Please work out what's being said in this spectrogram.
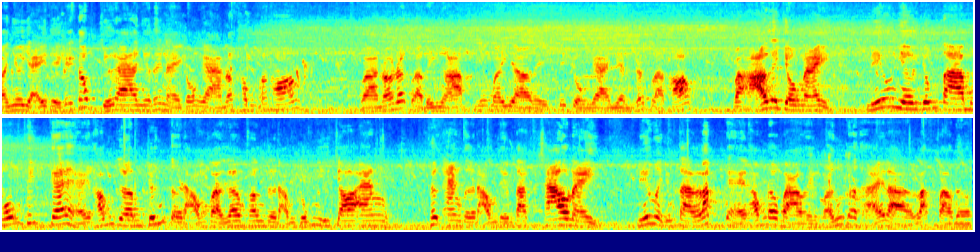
và như vậy thì cái gốc chữ A như thế này, con gà nó không có thoáng. Và nó rất là bị ngợp, nhưng bây giờ thì cái chuồng gà nhìn rất là thoáng. Và ở cái chuồng này, nếu như chúng ta muốn thiết kế hệ thống gom trứng tự động và gom phân tự động cũng như cho ăn, thức ăn tự động thì chúng ta sau này, nếu mà chúng ta lắp cái hệ thống đó vào thì vẫn có thể là lắp vào được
